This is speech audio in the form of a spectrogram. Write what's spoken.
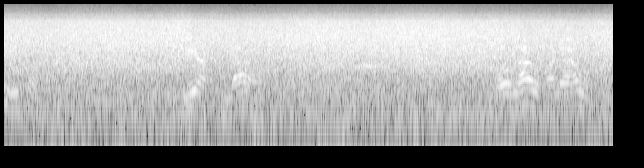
Paraíso. Mira, nada. Todos lados sale agua.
